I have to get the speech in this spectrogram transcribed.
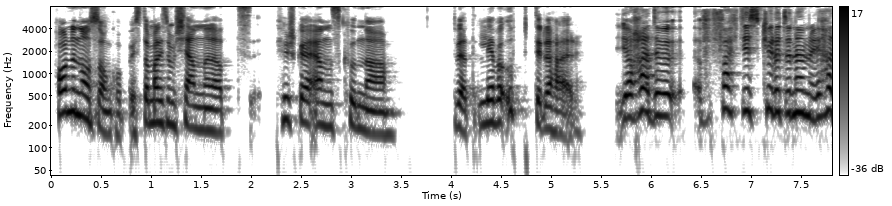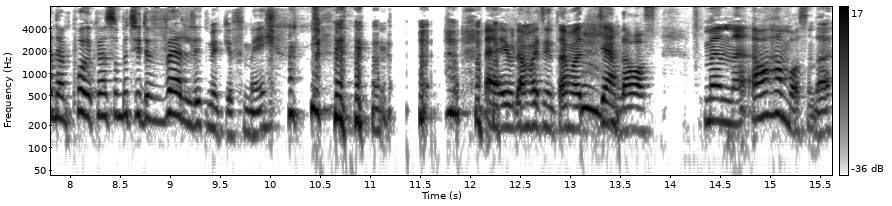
Har ni någon sån kompis där man liksom känner att hur ska jag ens kunna du vet, leva upp till det här? Jag hade faktiskt, kul att du nämner jag hade en pojkvän som betydde väldigt mycket för mig. Nej, det gjorde han faktiskt inte. Han var ett jävla as. Men ja, han var sån där.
